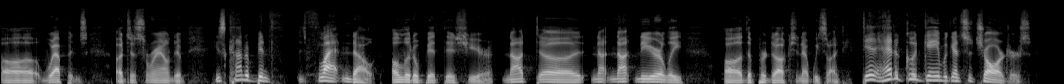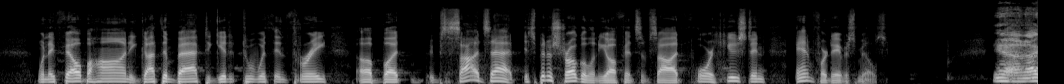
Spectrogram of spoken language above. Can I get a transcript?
uh, weapons uh, to surround him. He's kind of been f- flattened out a little bit this year. Not uh, not not nearly uh, the production that we saw. He did, had a good game against the Chargers when they fell behind. He got them back to get it to within three. Uh, but besides that, it's been a struggle on the offensive side for Houston and for Davis Mills. Yeah, and I,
